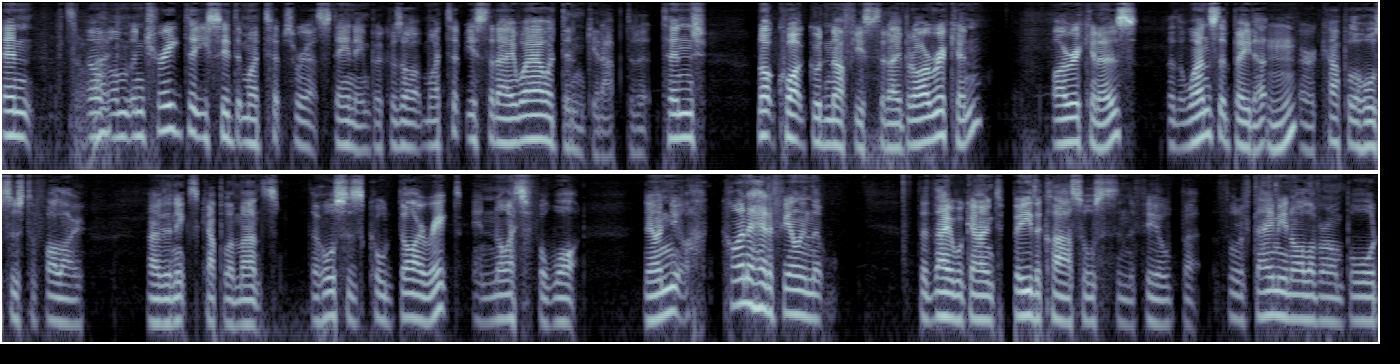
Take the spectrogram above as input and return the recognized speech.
And All right. I'm intrigued that you said that my tips were outstanding because I, my tip yesterday, well, it didn't get up, did it? Tinge, not quite good enough yesterday, but I reckon, I reckon is that the ones that beat it Mm. are a couple of horses to follow over the next couple of months. The horses called Direct and Nice for What. Now, I, knew, I kind of had a feeling that that they were going to be the class horses in the field, but thought if Damien Oliver on board,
